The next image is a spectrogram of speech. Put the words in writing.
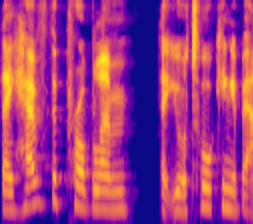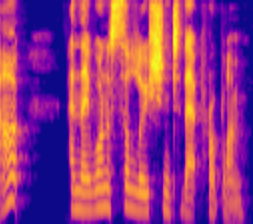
they have the problem that you're talking about and they want a solution to that problem.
